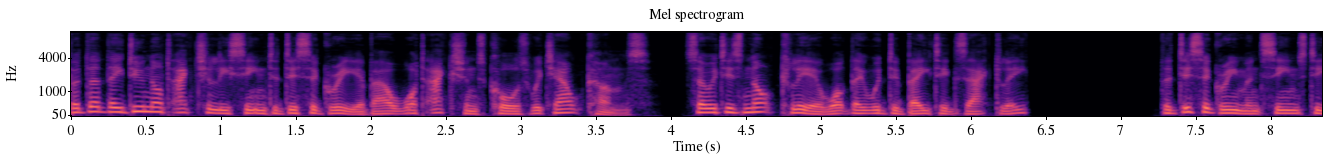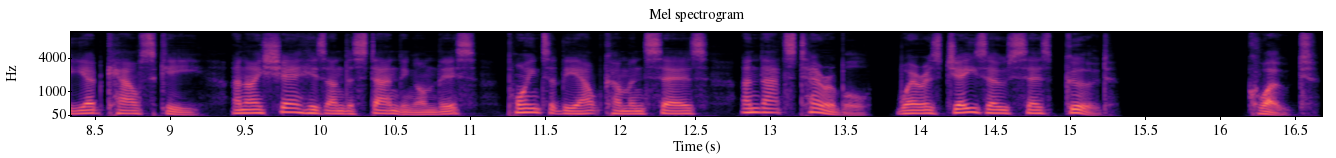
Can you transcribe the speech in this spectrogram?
but that they do not actually seem to disagree about what actions cause which outcomes, so it is not clear what they would debate exactly. The disagreement seems to Yudkowsky, and I share his understanding on this, points at the outcome and says, and that's terrible, whereas Jezos says, good. Quote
